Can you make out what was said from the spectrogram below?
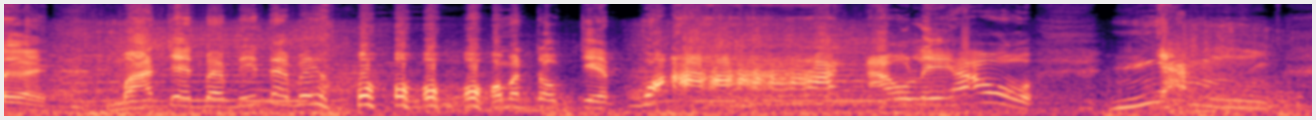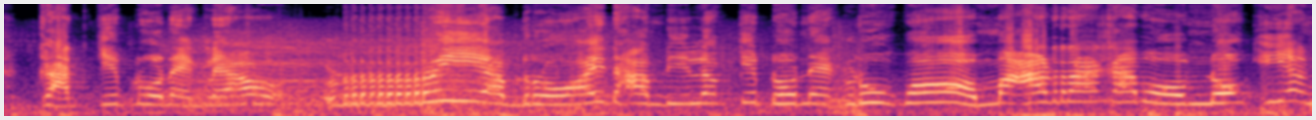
เลย มาเจ็ดแบบนี้แต่ไม่โอ้โหมันจบเจ็ดว้าเอาแล้วง่ำกัดกิฟโทเนกแล้ว เรียบร้อยทำดีแล้วกิฟโทเนกลูกพ่อมาแล้วครับผมนกเอี้ยง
